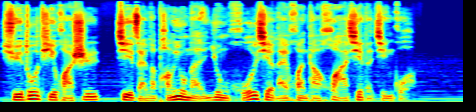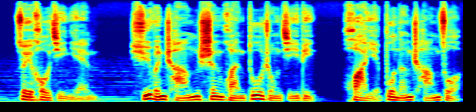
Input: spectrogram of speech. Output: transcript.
许多题画诗记载了朋友们用活蟹来换他画蟹的经过。最后几年，徐文长身患多种疾病，画也不能常作，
